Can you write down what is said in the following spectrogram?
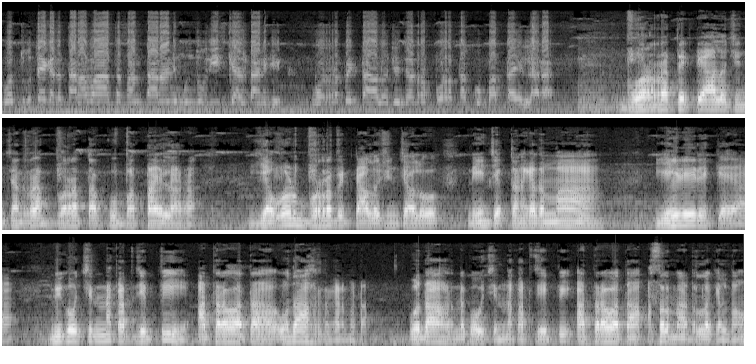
బతుకుతాయి కదా. తర్వాత సంతానాన్ని ముందుకు తీసుకెళ్ళటానికి బుర్ర పెట్టి ఆలోచించడం బుర్ర తక్కువ బత్తాయిల్లారా? బుర్ర పెట్టి ఆలోచించనరా బుర్ర తక్కువ బత్తాయిలారా ఎవడు బుర్ర పెట్టి ఆలోచించాలో నేను చెప్తాను కదమ్మా. ఏడేడెక్కాయా? మీకు చిన్న కథ చెప్పి ఆ తర్వాత ఉదాహరణకు అనమాట ఉదాహరణకు ఒక చిన్న కథ చెప్పి ఆ తర్వాత అసలు మ్యాటర్లోకి వెళ్దాం.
